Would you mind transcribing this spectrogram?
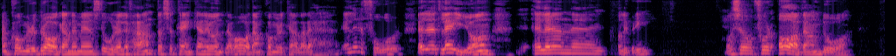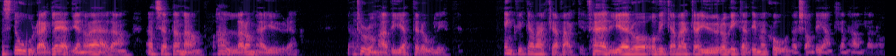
Han kommer och dragande med en stor elefant och så tänker han jag undrar vad Adam kommer att kalla det här. Eller ett får, eller ett lejon, eller en eh, kolibri. Och så får Adam då stora glädjen och äran att sätta namn på alla de här djuren. Jag tror de hade jätteroligt. Tänk vilka vackra färger och, och vilka vackra djur och vilka dimensioner som det egentligen handlar om.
